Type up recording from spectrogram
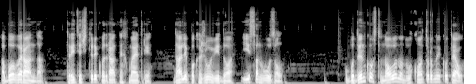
або веранда 34 квадратних метрі. Далі покажу відео і санвузол. У будинку встановлено двохконтурний котел,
